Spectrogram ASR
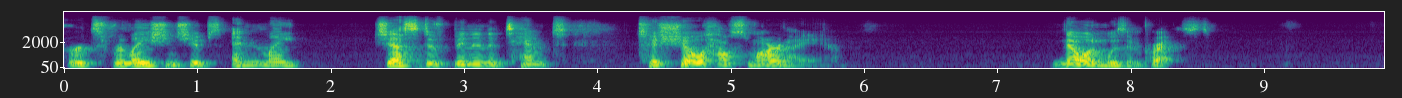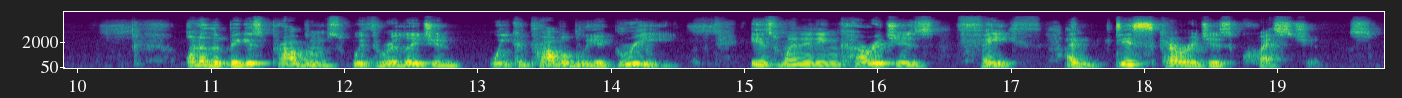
hurts relationships and might just have been an attempt to show how smart I am. No one was impressed. One of the biggest problems with religion, we could probably agree, is when it encourages faith and discourages questions.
